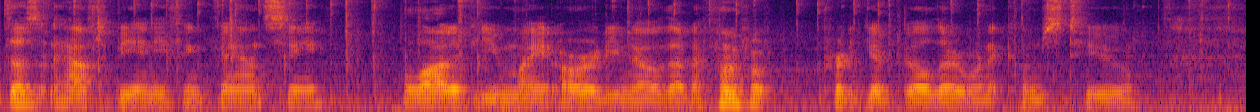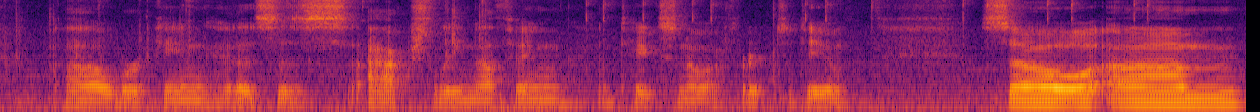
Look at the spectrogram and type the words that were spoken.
Doesn't have to be anything fancy. A lot of you might already know that I'm a pretty good builder when it comes to uh, working. This is actually nothing. It takes no effort to do. So, um,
